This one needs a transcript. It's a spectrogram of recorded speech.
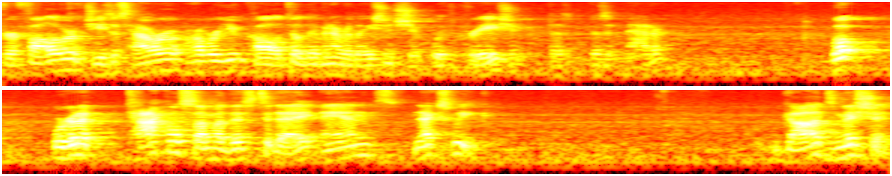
you're a follower of Jesus, how are, how are you called to live in a relationship with creation? Does, does it matter? Well, we're going to tackle some of this today and next week. God's mission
